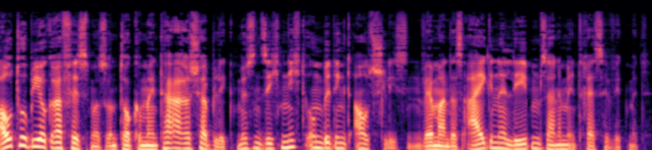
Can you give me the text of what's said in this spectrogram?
Autobiografismus und dokumentarischer Blick müssen sich nicht unbedingt ausschließen, wenn man das eigene Leben seinem Interesse widmet.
